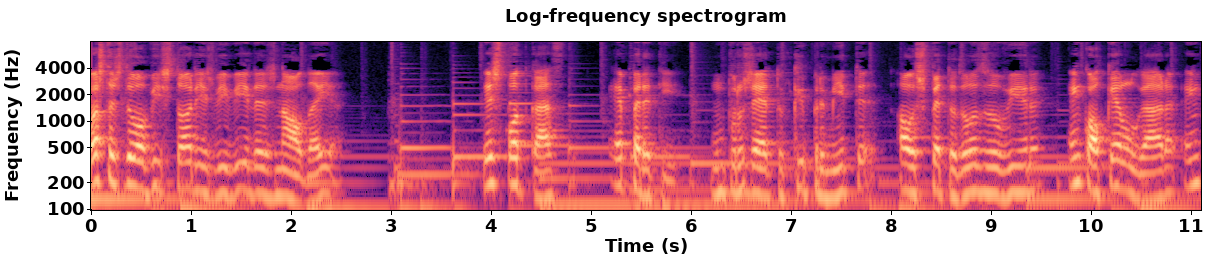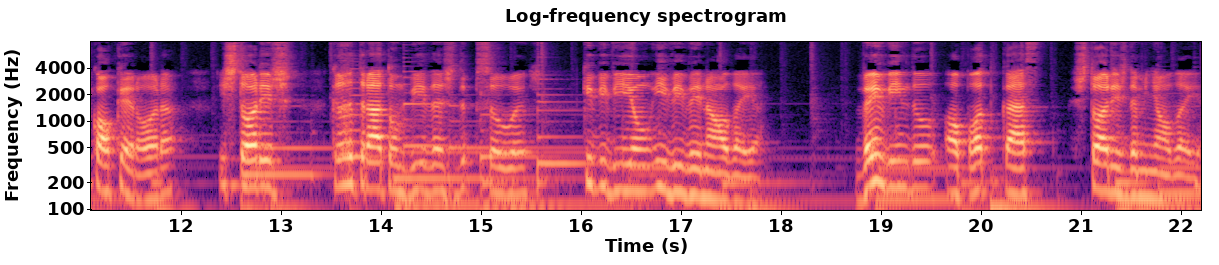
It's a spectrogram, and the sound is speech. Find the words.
Gostas de ouvir histórias vividas na aldeia? Este podcast é para ti. Um projeto que permite aos espectadores ouvir em qualquer lugar, em qualquer hora, histórias que retratam vidas de pessoas que viviam e vivem na aldeia. Bem-vindo ao podcast Histórias da Minha Aldeia.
